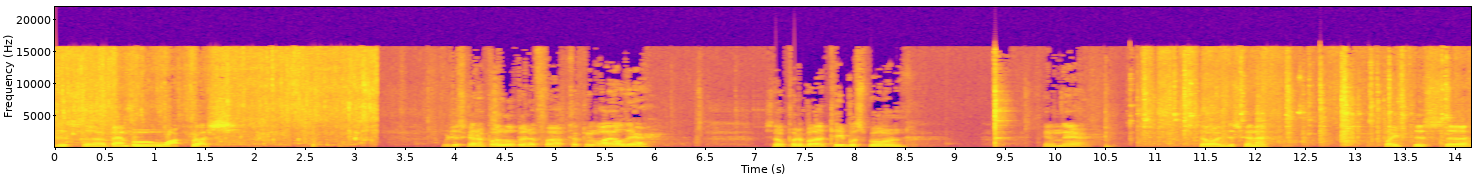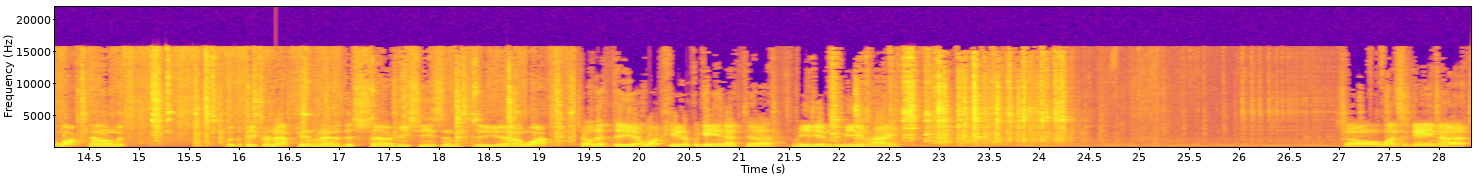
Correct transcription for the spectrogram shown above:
this uh, bamboo wok brush. We're just going to put a little bit of uh, cooking oil there. So put about a tablespoon in there. So I'm just going to wipe this uh, wok down with with a paper napkin. Uh, this uh, reseasons the uh, wok. So I'll let the uh, wok heat up again at uh, medium to medium high. So once again, uh,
